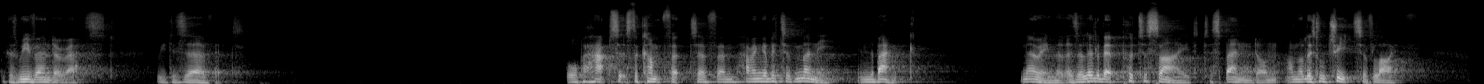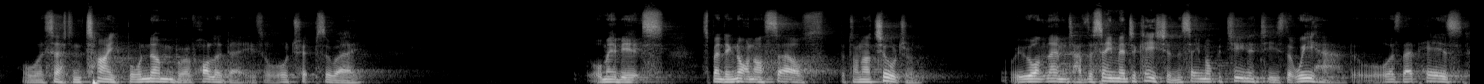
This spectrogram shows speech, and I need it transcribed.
because we've earned a rest. We deserve it. Or perhaps it's the comfort of um, having a bit of money in the bank, knowing that there's a little bit put aside to spend on, on the little treats of life, or a certain type or number of holidays or, or trips away. Or maybe it's spending not on ourselves, but on our children. We want them to have the same education, the same opportunities that we had, or as their peers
